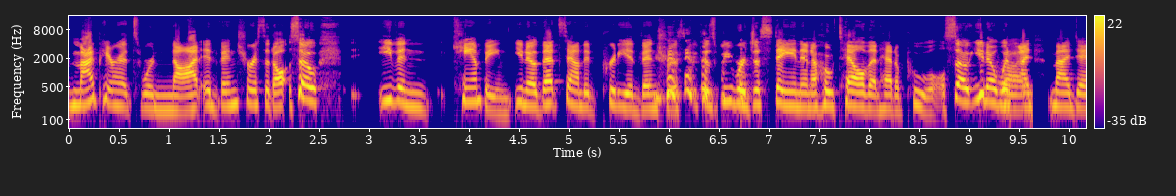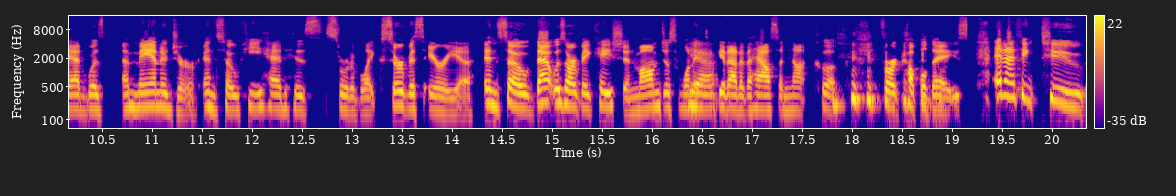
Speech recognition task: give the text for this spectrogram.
my parents were not adventurous at all. So even camping, you know, that sounded pretty adventurous because we were just staying in a hotel that had a pool. So, you know, when right. my, my dad was a manager and so he had his sort of like service area. And so that was our vacation. Mom just wanted yeah. to get out of the house and not cook for a couple days. And I think too,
